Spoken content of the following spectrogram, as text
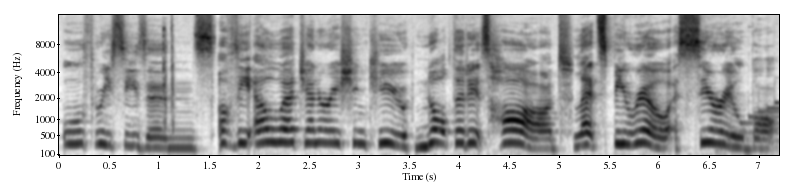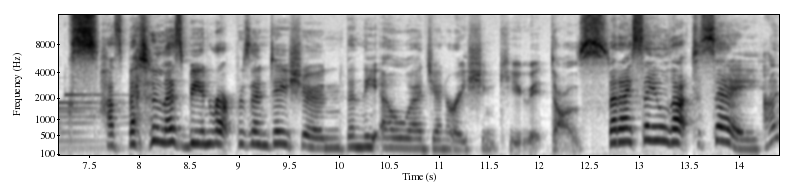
all three seasons of the L Word Generation Q. Not that it's hard. Let's be real, a cereal box has better lesbian representation than the L Word Generation Q. It does. But I say all that to say, I'm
